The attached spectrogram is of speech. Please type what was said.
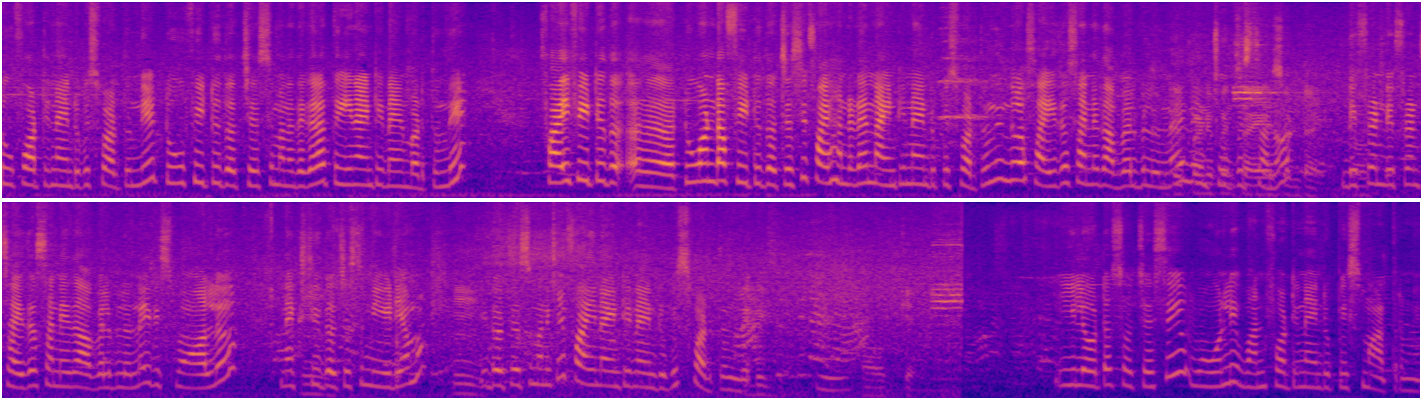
టూ ఫార్టీ నైన్ రూపీస్ పడుతుంది. టూ ఫీట్ వచ్చేసి మన దగ్గర త్రీ నైంటీ నైన్ పడుతుంది. Five feet two and half feet వచ్చేసి five hundred and ninety nine rupees పడుతుంది. ఇందులో సైజెస్ అనేది అవైలబుల్ ఉన్నాయి. నేను చూపిస్తాను. డిఫరెంట్ డిఫరెంట్ సైజెస్ అనేది అవైలబుల్ ఉన్నాయి. ఇది స్మాల్ నెక్స్ట్ ఇది వచ్చేసి మీడియం ఇది వచ్చేసి మనకి ఫైవ్ నైంటీ నైన్ రూపీస్ పడుతుంది. ఓకే ఈ లోటస్ వచ్చేసి only one forty nine rupees మాత్రమే.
